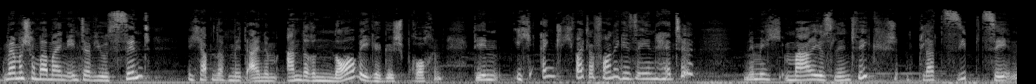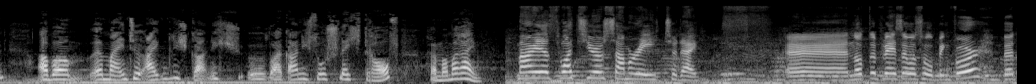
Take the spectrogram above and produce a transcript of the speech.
Wenn wir schon bei meinen Interviews sind, ich habe noch mit einem anderen Norweger gesprochen, den ich eigentlich weiter vorne gesehen hätte, nämlich Marius Lindvik, Platz 17, aber er meinte eigentlich gar nicht, äh, war gar nicht so schlecht drauf. Hören wir mal rein. Marius, what's your summary today? Uh, not the place I was hoping for, but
